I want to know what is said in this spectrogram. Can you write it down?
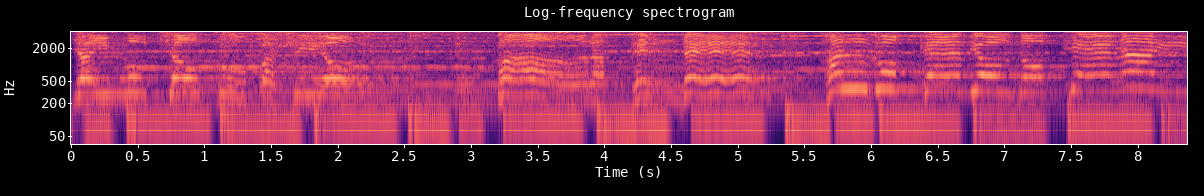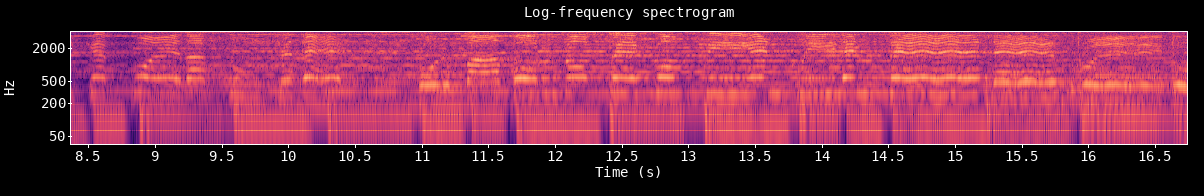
ya hay mucha ocupación algo que Dios no quiera y que pueda suceder. Por favor, no se confíen, cuídense, les ruego.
